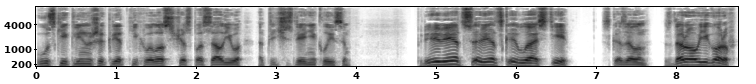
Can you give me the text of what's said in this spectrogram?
Узкий клинышек редких волос еще спасал его от причисления к лысым. — Привет советской власти! — сказал он. — Здорово, Егоров!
